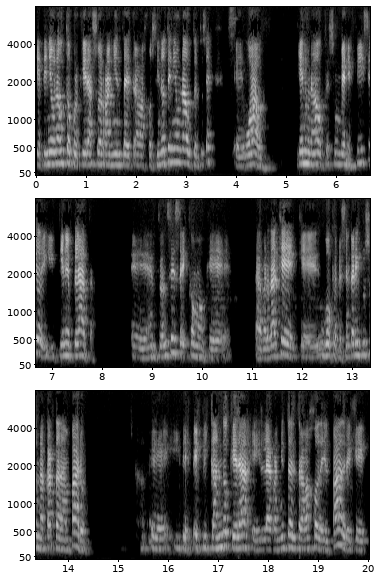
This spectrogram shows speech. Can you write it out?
que tenía un auto porque era su herramienta de trabajo, sino tenía un auto, entonces, eh, wow, tiene un auto, es un beneficio y tiene plata. Eh, entonces es como que la verdad que hubo que presentar incluso una carta de amparo eh, y explicando que era eh, la herramienta del trabajo del padre, que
